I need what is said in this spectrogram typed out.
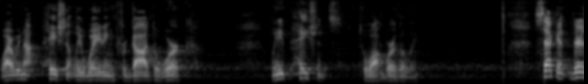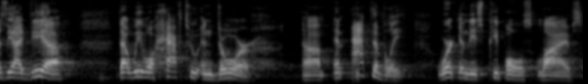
Why are we not patiently waiting for God to work? We need patience to walk worthily. Second, there's the idea that we will have to endure um, and actively work in these people's lives.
